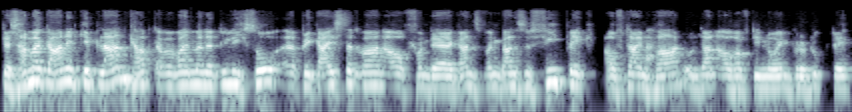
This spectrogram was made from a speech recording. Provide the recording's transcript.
das haben wir gar nicht geplant gehabt, aber weil wir natürlich so äh, begeistert waren, auch von der ganz, von ganzen Feedback auf deinen ja. Part und dann auch auf die neuen Produkte,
